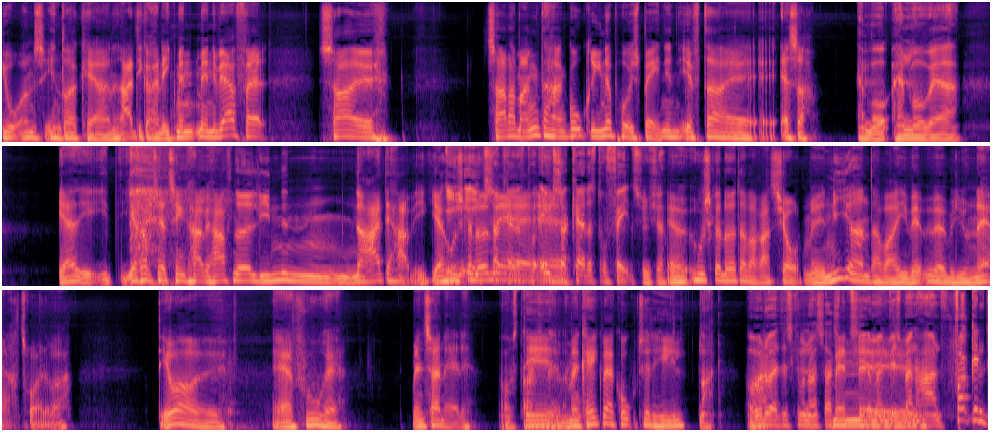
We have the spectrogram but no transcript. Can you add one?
jordens indre kerne. Nej, det gør han ikke. Men, men i hvert fald, så, øh, så er der mange, der har en god griner på i Spanien, efter, øh, altså, Han må, han må være... Ja, jeg kom til at tænke, har vi haft noget lignende? Nej, det har vi ikke. Jeg Ikke, husker ikke, noget så med... katastro- ikke så øh, katastrofalt, synes jeg. Jeg husker noget, der var ret sjovt med nieren, der var i Hvem vil være millionær, tror jeg det var. Det var... Øh, ja, puha. Men sådan er det. Og det. Man kan ikke være god til det hele. Nej. Og ved du hvad, det skal man også acceptere. Men, men hvis øh, man har en fucking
